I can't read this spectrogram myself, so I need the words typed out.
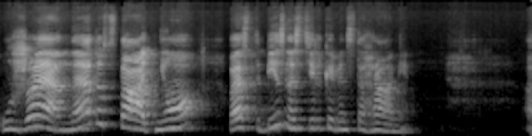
уже недостатньо вести бізнес тільки в інстаграмі. Е,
